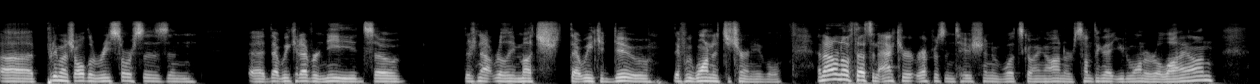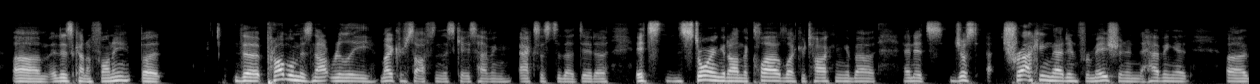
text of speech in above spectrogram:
uh, pretty much all the resources and uh, that we could ever need. So there's not really much that we could do if we wanted to turn evil. And I don't know if that's an accurate representation of what's going on or something that you'd want to rely on. Um, it is kind of funny, but the problem is not really Microsoft in this case having access to that data. It's storing it on the cloud, like you're talking about, and it's just tracking that information and having it uh,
